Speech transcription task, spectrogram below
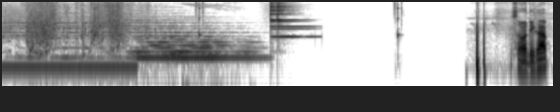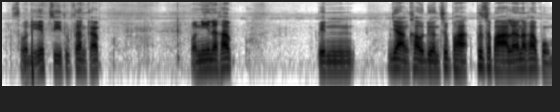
สวัสดีครับ สวัสดี FC ทุกท่านครับ วันนี้นะครับ เป็นย่างเข้าเดือนพฤษภาพฤษภาแล้วนะครับ ผม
